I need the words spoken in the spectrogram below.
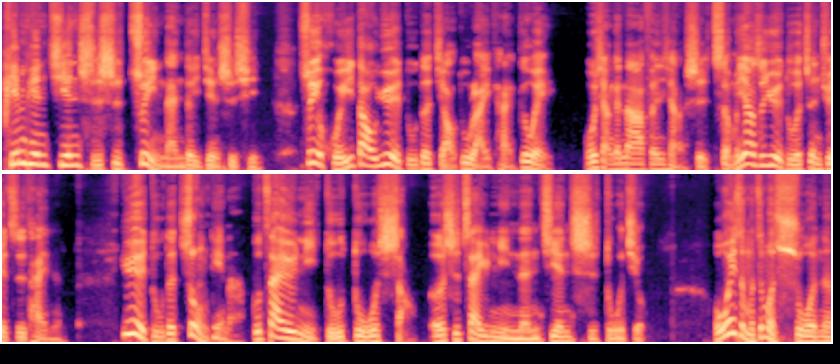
偏偏坚持是最难的一件事情。所以回到阅读的角度来看，各位，我想跟大家分享是怎么样是阅读的正确姿态呢？阅读的重点啊，不在于你读多少，而是在于你能坚持多久。我为什么这么说呢？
